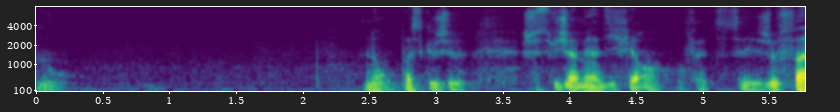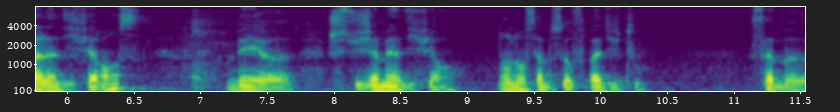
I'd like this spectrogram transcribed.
Non. Non, parce que je je suis jamais indifférent. En fait, je feins l'indifférence mais euh, je suis jamais indifférent. Non, non, ça me sauve pas du tout. Ça me,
